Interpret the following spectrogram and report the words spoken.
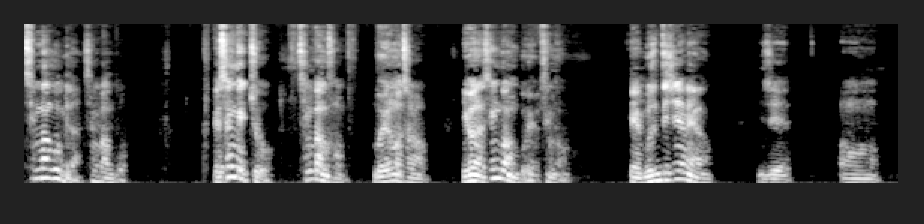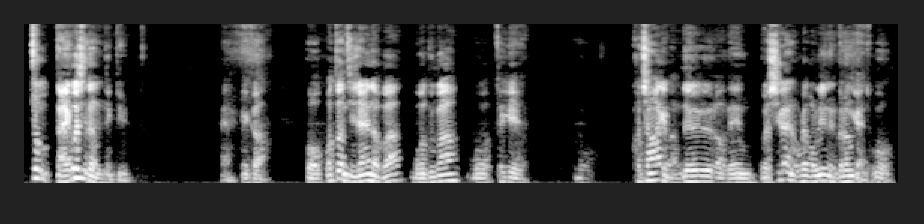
생광고입니다. 생광고. 그 생맥주, 생방송 뭐 이런 것처럼 이거는 생광고예요. 생광고. 그게 무슨 뜻이냐면 이제 어 좀 날 것이라는 느낌. 네, 그러니까 뭐 어떤 디자이너가 뭐 누가 뭐 되게 뭐 거창하게 만들어낸 뭐 시간이 오래 걸리는 그런 게 아니고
